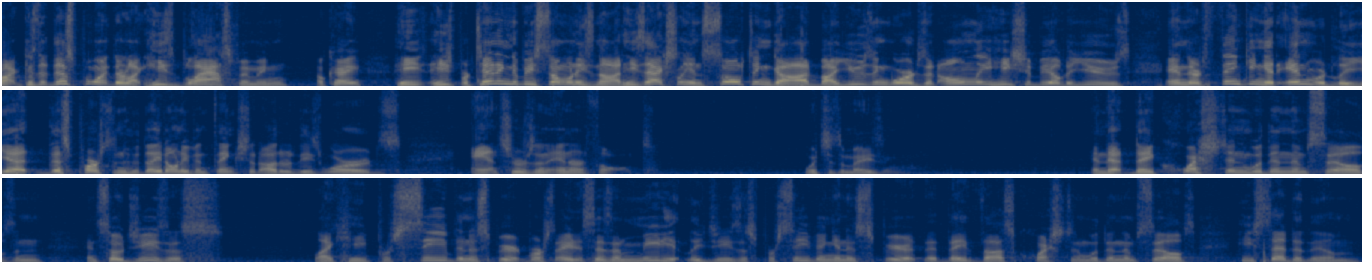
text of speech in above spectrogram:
Right? Because at this point, they're like, he's blaspheming, okay? He, he's pretending to be someone he's not. He's actually insulting God by using words that only he should be able to use, and they're thinking it inwardly, yet this person who they don't even think should utter these words answers an inner thought, which is amazing and that they question within themselves. And, and so Jesus, like he perceived in his spirit, verse 8, it says, immediately Jesus, perceiving in his spirit that they thus question within themselves, he said to them,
